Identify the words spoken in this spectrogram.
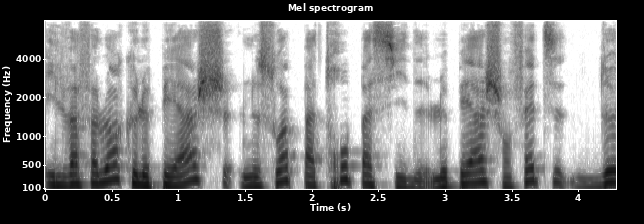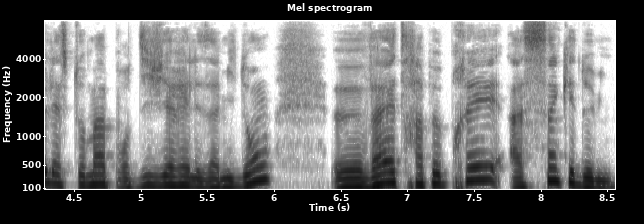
il va falloir que le pH ne soit pas trop acide. Le pH en fait de l'estomac pour digérer les amidons va être à peu près à 5,5.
